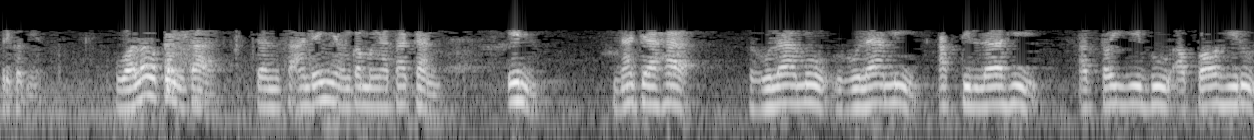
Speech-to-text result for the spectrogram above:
Berikutnya. Walau kita dan seandainya engkau mengatakan in najaha Gulamu gulami Abdillahi At-Tayyibu At-Tahiru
